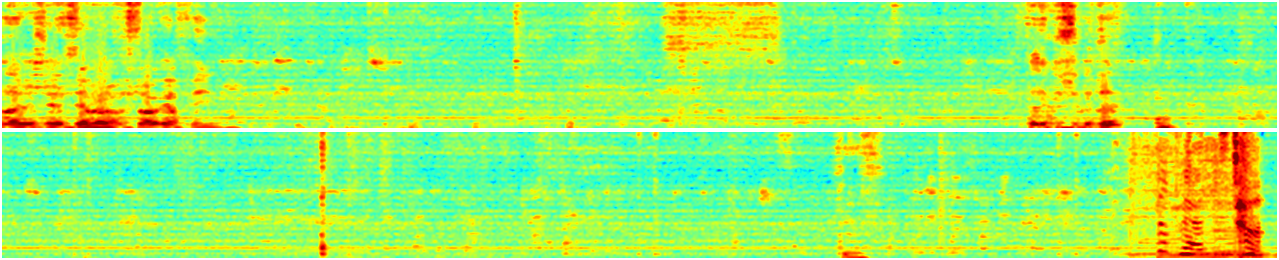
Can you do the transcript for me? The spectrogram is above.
Nós recebemos a fotografia. Fazer com o segundo. The best time.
